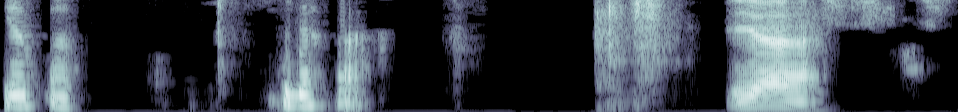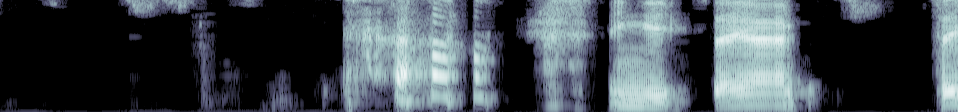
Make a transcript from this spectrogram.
Ya, Pak. Sudah, Pak. Iya. Ini saya saya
